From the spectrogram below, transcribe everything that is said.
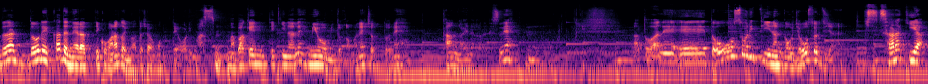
だどれかで狙っていこうかなと今私は思っております、うん。まあ、馬券的なね妙味とかもねちょっとね考えながらですね、うん。あとはねえっ、とオーソリティなんかもじゃあオーソリティじゃない。サラキア。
